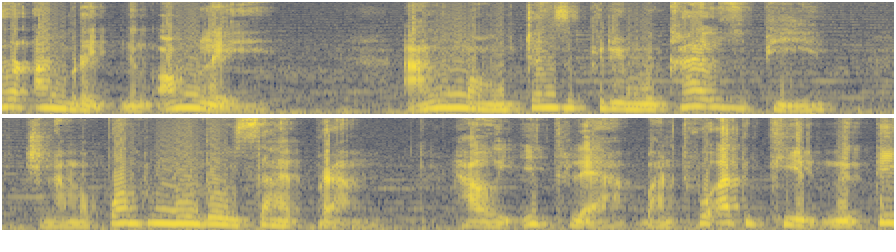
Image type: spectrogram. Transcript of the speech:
រដ្ឋអាមេរិកនិងអង់គ្លេសអាល្លឺម៉ង់ចាញ់សង្គ្រាមនៅខែឧសភាឆ្នាំ1945ហើយអ៊ីតាលីបានធ្វើអត្តឃាតនៅទី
